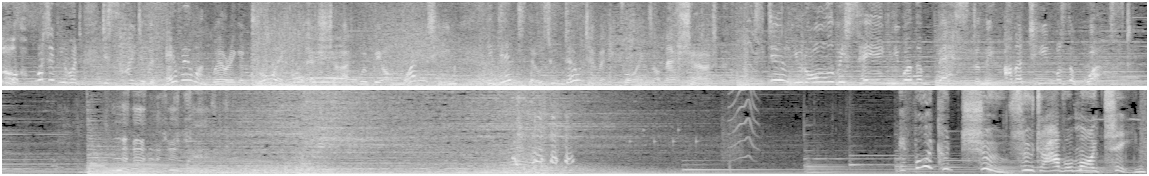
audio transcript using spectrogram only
Oh, what if you had decided that everyone wearing a drawing on their shirt would be on one team against those who don't have any drawings on their shirt? Still, you'd all be saying you were the best and the other team was the worst. have on my team,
